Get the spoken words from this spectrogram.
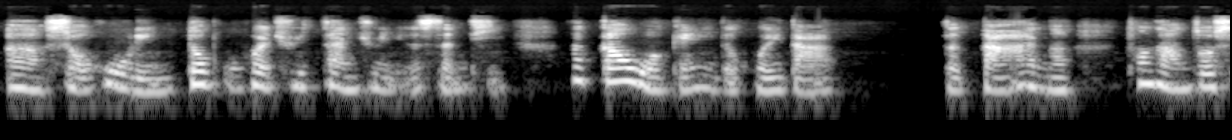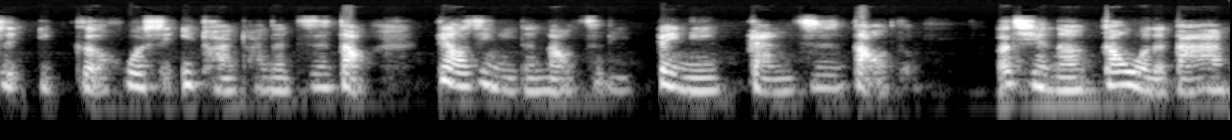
呃守护灵都不会去占据你的身体。那高我给你的回答的答案呢，通常都是一个或是一团团的知道掉进你的脑子里，被你感知到的。而且呢，高我的答案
